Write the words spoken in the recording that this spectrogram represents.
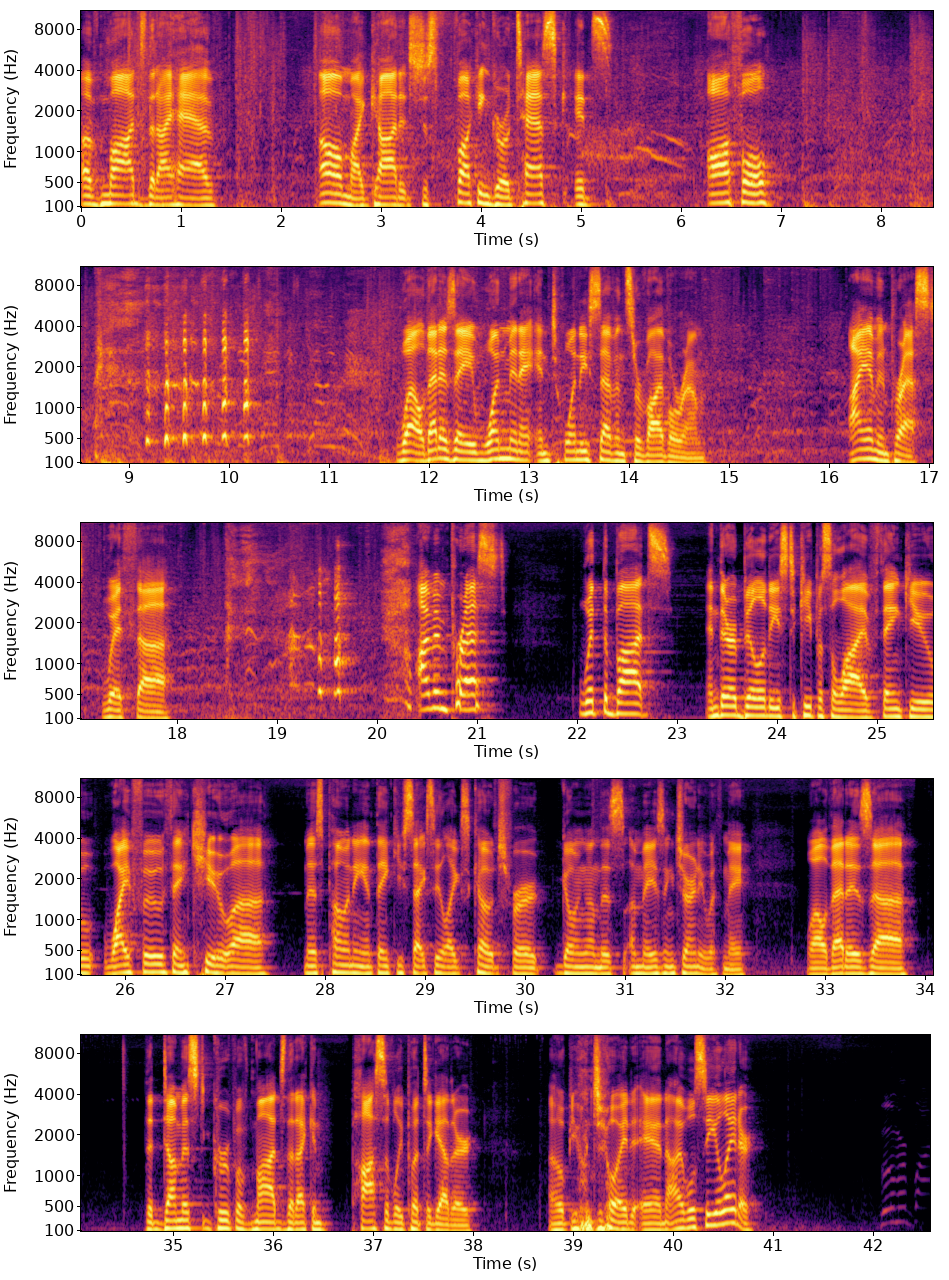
of mods that I have. Oh my god, it's just fucking grotesque. It's awful. well, that is a 1 minute and 27 survival round. I am impressed with uh, I'm impressed with the bots and their abilities to keep us alive. Thank you, waifu. Thank you, uh, Miss Pony, and thank you, Sexy Legs Coach, for going on this amazing journey with me. Well, that is uh, the dumbest group of mods that I can possibly put together. I hope you enjoyed, and I will see you later.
